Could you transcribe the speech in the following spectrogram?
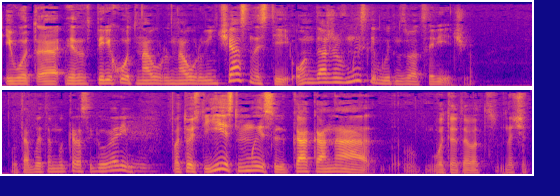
И вот э, этот переход на, ур- на уровень частностей, он даже в мысли будет называться речью. Вот об этом мы как раз и говорим. Mm. То есть есть мысль, как она, вот это вот, значит,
